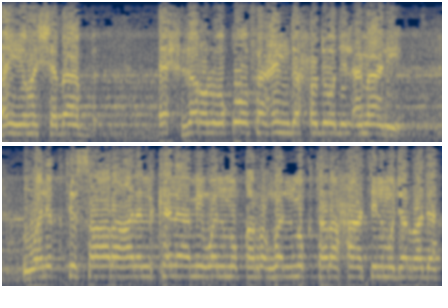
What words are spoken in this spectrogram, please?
أيها الشباب احذروا الوقوف عند حدود الأماني والاقتصار على الكلام والمقترحات المجردة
